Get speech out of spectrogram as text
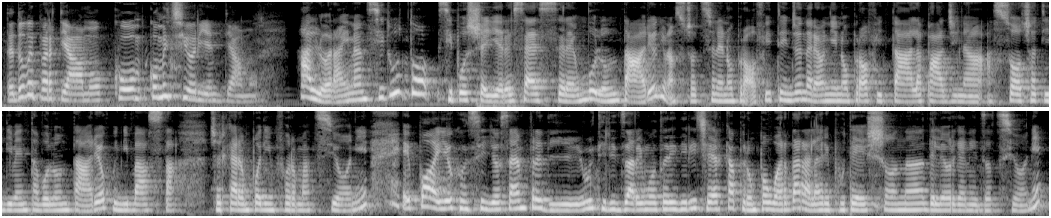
Da dove partiamo? Com- come ci orientiamo? Allora, innanzitutto si può scegliere se essere un volontario di un'associazione no profit, in genere ogni no profit ha la pagina associati diventa volontario, quindi basta cercare un po' di informazioni. E poi io consiglio sempre di utilizzare i motori di ricerca per un po' guardare la reputation delle organizzazioni,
